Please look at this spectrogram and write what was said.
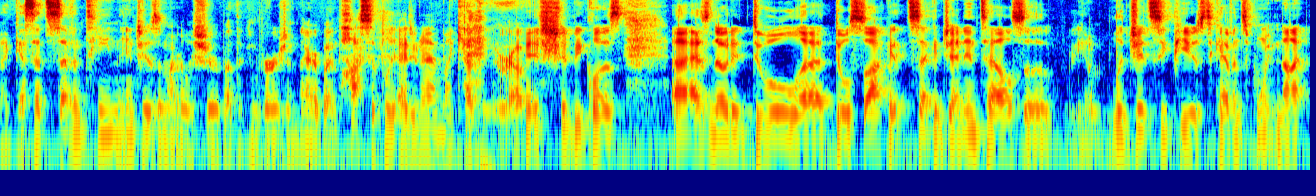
I guess that's 17 inches. I'm not really sure about the conversion there, but Possibly, I do not have my calculator out. it should be close. Uh, as noted, dual uh, dual socket second gen Intel, so you know legit CPUs. To Kevin's point, not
